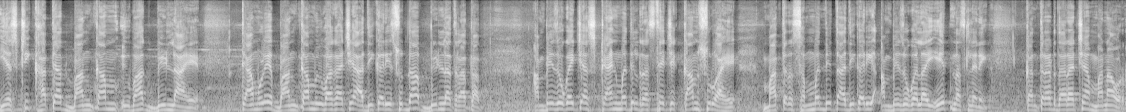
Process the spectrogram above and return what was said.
एस टी खात्यात बांधकाम विभाग बीडला आहे. त्यामुळे बांधकाम विभागाचे अधिकारीसुद्धा बीडलाच राहतात. आंबेजोगाईच्या स्टँडमधील रस्त्याचे काम सुरू आहे. मात्र संबंधित अधिकारी आंबेजोगाईला येत नसल्याने कंत्राटदाराच्या मनावर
